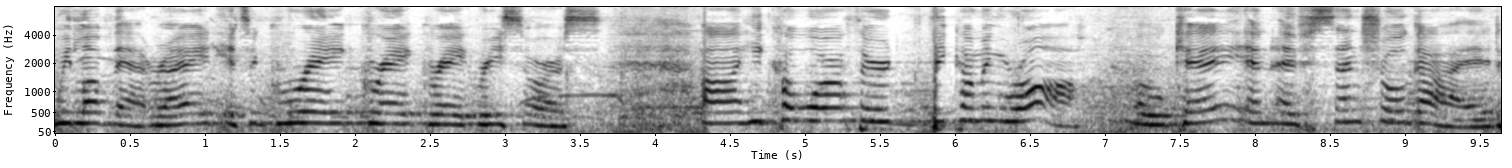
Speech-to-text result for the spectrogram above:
we love that, right? It's a great, great, great resource. Uh, he co-authored Becoming Raw, okay, an essential guide,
